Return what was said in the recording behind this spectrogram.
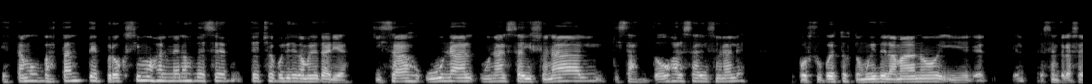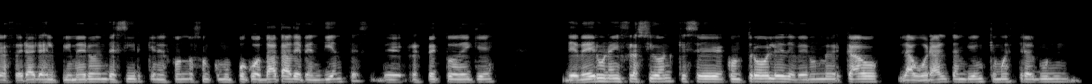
estamos bastante próximos al menos de ese techo de política monetaria. Quizás una, una alza adicional, quizás dos alzas adicionales. Por supuesto, esto muy de la mano y el, presidente de la Reserva Federal es el primero en decir que en el fondo son como un poco data dependientes de, respecto de que de ver una inflación que se controle, de ver un mercado laboral también que muestre algún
